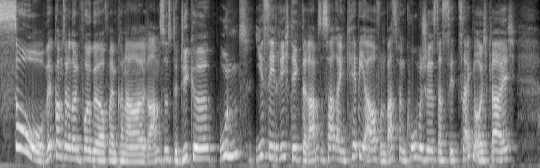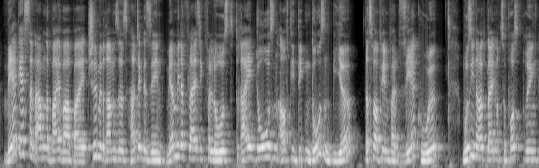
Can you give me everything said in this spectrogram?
So, willkommen zu einer neuen Folge auf meinem Kanal Ramses der Dicke und ihr seht richtig, der Ramses hat ein Cappy auf und was für ein komisches, das zeigen wir euch gleich. Wer gestern Abend dabei war bei Chill mit Ramses, hat ja gesehen, wir haben wieder fleißig verlost, drei Dosen auf die dicken Dosen Bier. Das war auf jeden Fall sehr cool. Muss ich nachher gleich noch zur Post bringen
